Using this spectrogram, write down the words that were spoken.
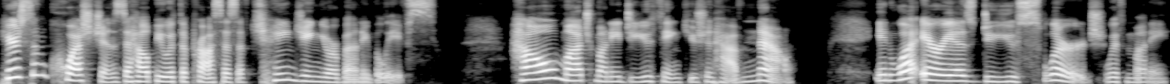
Here's some questions to help you with the process of changing your money beliefs. How much money do you think you should have now? In what areas do you splurge with money?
